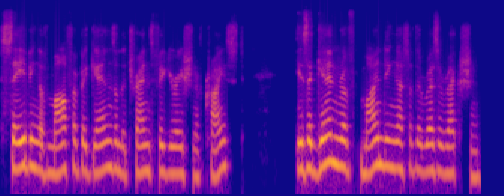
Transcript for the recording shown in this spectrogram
saving of Maffa begins on the transfiguration of Christ is again reminding us of the resurrection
